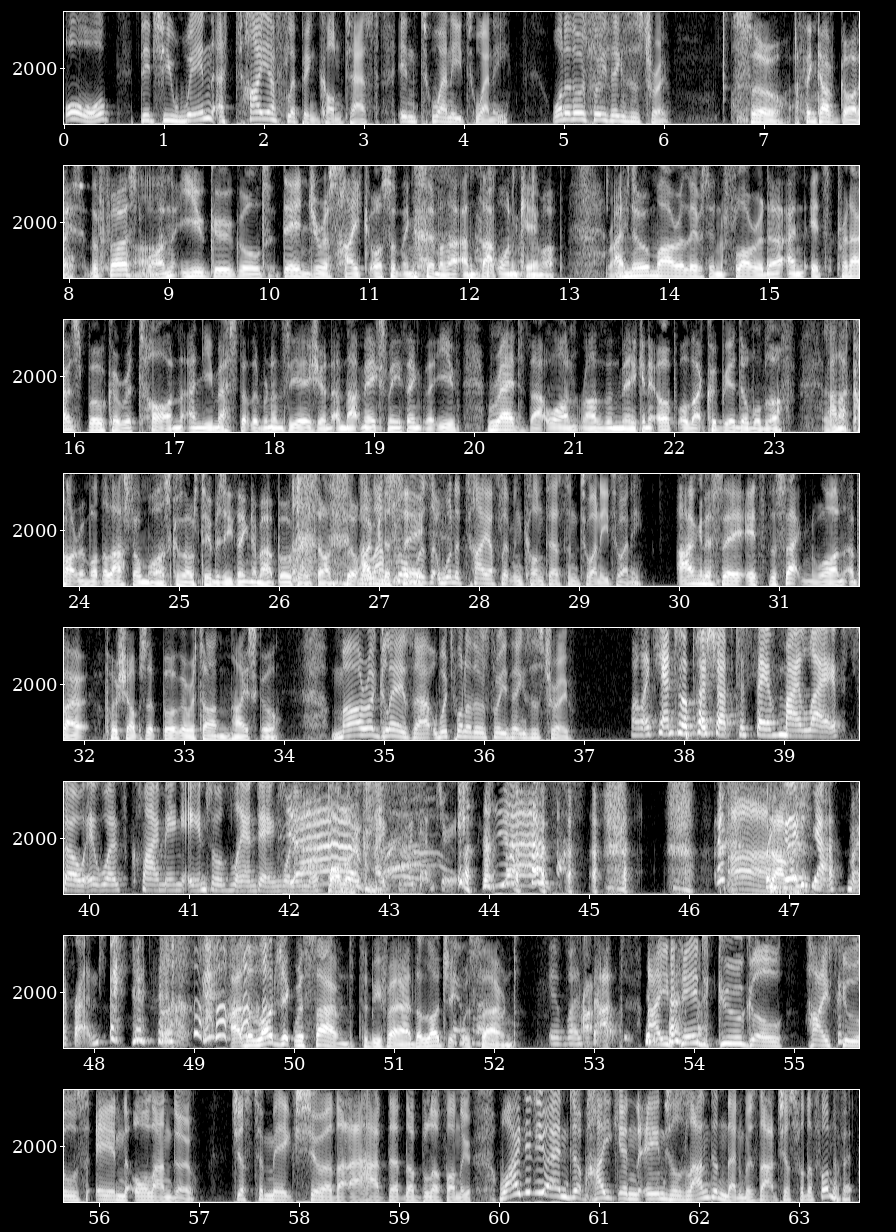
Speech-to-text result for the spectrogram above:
Or did she win a tyre flipping contest in 2020? One of those three things is true. So, I think I've got it. The first Oh. one, you Googled dangerous hike or something similar, and that one came up. I know Mara lives in Florida, and it's pronounced Boca Raton, and you messed up the pronunciation, and that makes me think that you've read that one rather than making it up, or that could be a double bluff. Uh-huh. And I can't remember what the last one was because I was too busy thinking about Boca Raton. So, I'm going to last one say. was won a tire flipping contest in 2020. I'm going to say it's the second one about push-ups at Boca Raton High School. Mara Glazer, which one of those three things is true? Well, I can't do a push up to save my life, so it was climbing Angel's Landing, one of the most dangerous hikes in the country. Yes! But good guess, my friend. Uh, the logic was sound, to be fair. The logic was was. sound. it was sad. I did Google high schools in Orlando just to make sure that I had the, the bluff on the. Why did you end up hiking Angel's Landing then? Was that just for the fun of it?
